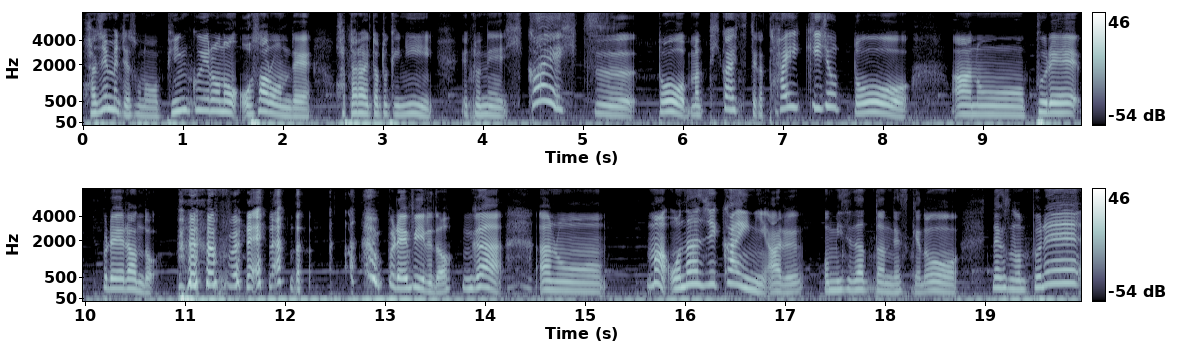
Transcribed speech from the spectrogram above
初めてそのピンク色のおサロンで働いた時に、えっとね、控え室と、まあ、控え室っていうか待機所と、あのー、プレ、プレイランド。プレイランドプレイフィールドが、あのー、まあ、同じ階にあるお店だったんですけど、なんかそのプレイ、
